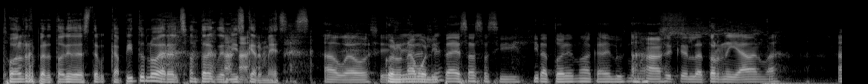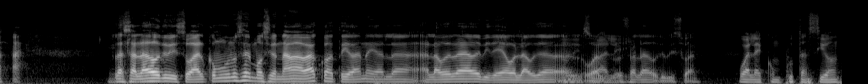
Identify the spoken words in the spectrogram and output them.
Todo el repertorio de este capítulo era el soundtrack de mis kermeses. Ah, huevo, sí. Con sí, una bolita de esas así giratorias, ¿no? Acá de luz. nomás. Ajá, así que la atornillaban, va. la sala audiovisual. Como uno se emocionaba, va, cuando te llevan allá a la, a la aula de video o la audio, o a Audiovisual, la eh. sala audiovisual. O a la de computación.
